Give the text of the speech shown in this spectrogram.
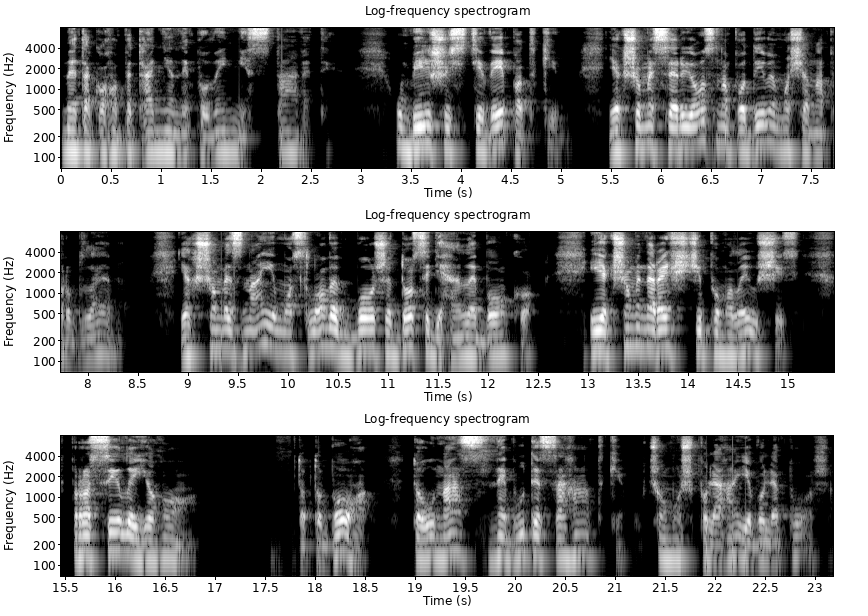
ми такого питання не повинні ставити. У більшості випадків, якщо ми серйозно подивимося на проблему, якщо ми знаємо Слово Боже досить глибоко, і якщо ми нарешті, помолившись, просили Його, тобто Бога, то у нас не буде загадки, в чому ж полягає воля Божа.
